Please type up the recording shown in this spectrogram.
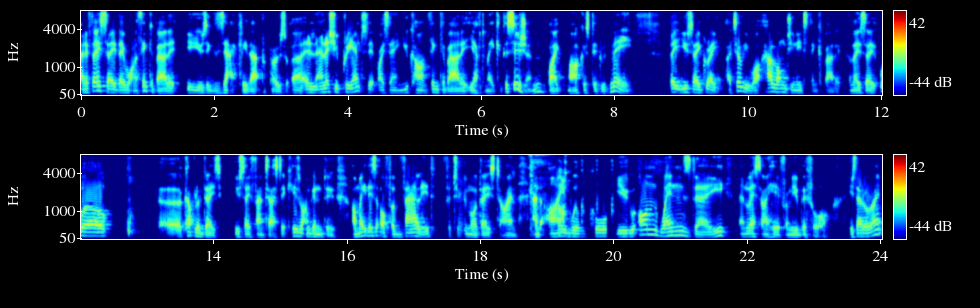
And if they say they want to think about it, you use exactly that proposal. Uh, unless you preempted it by saying you can't think about it, you have to make a decision, like Marcus did with me. But you say, great, I tell you what, how long do you need to think about it? And they say, well, uh, a couple of days. You say, fantastic. Here's what I'm going to do. I'll make this offer valid for two more days' time, and I will call you on Wednesday unless I hear from you before. Is that all right?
